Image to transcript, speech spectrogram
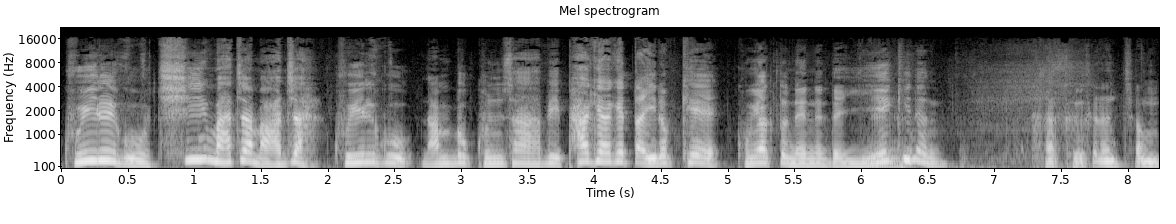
9.19 취임하자마자 9.19 남북 군사 합의 파기하겠다 이렇게 공약도 냈는데 이 네. 얘기는 그거는 참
